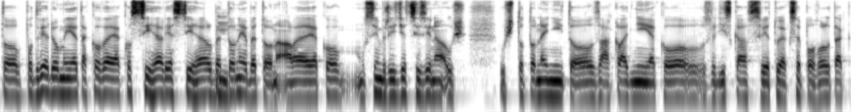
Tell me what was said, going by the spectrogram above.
to podvědomí je takové, jako cihel je cihel, beton hmm. je beton, ale jako musím říct, že cizina už, už toto není to základní, jako z hlediska světu, jak se pohol, tak,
